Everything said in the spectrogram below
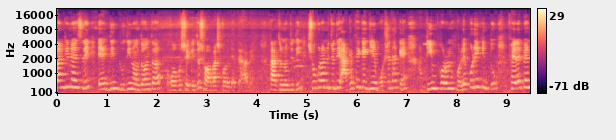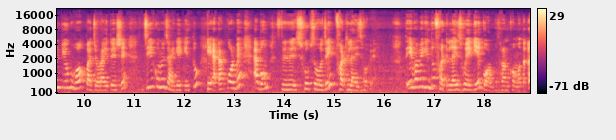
কন্টিনিউয়াসলি একদিন, দুদিন অন্তর অন্তর অবশ্যই কিন্তু সহবাস করে যেতে হবে। তার জন্য যদি, শুক্রাণু যদি আগে থেকে গিয়ে বসে থাকে ডিম ফোড়ন হলে পরেই কিন্তু ফেলেপেন টিউব হোক বা জড়াইতে এসে যে কোনো জায়গায় কিন্তু অ্যাটাক করবে এবং খুব সহজেই ফার্টিলাইজ হবে। তো এইভাবে কিন্তু ফার্টিলাইজ হয়ে গিয়ে গর্ভধারণ ক্ষমতাটা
